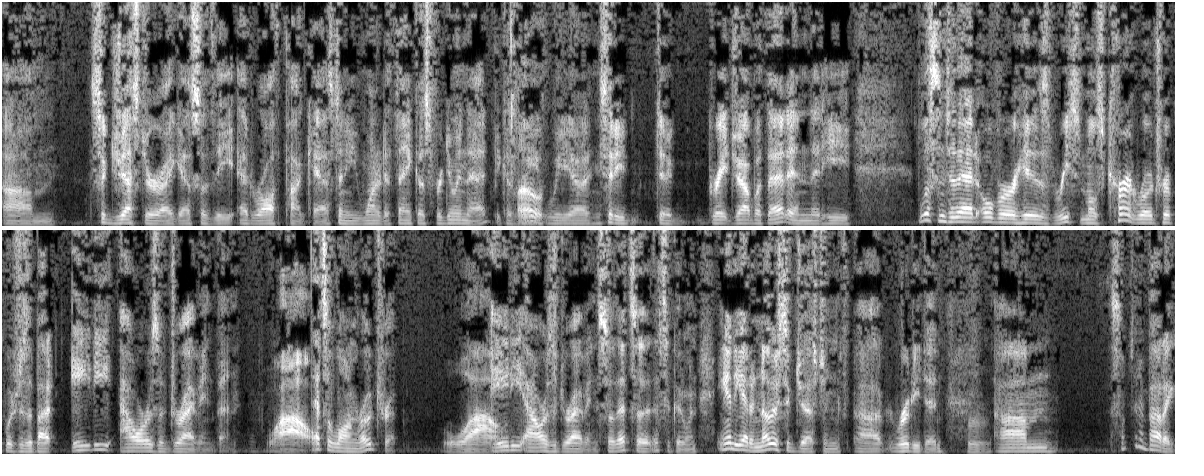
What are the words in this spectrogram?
um, suggester, I guess, of the Ed Roth podcast, and he wanted to thank us for doing that because we, Oh. we uh, he said he did a great job with that, and that he listened to that over his recent, most current road trip, which is about 80 hours of driving. Ben, Wow, that's a long road trip. wow. 80 hours of driving. So that's a that's a good one. And he had another suggestion. Uh, Rudy did um, something about a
